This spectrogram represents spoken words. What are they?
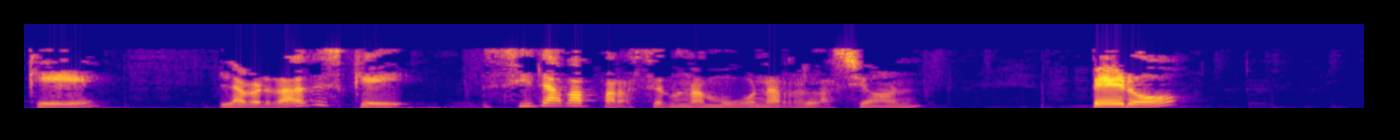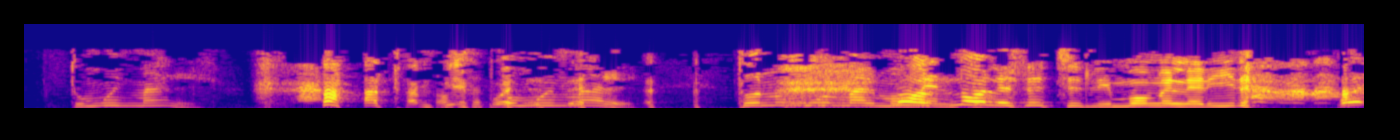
que la verdad es que sí daba para hacer una muy buena relación, pero tú muy mal. También o sea, tú puede muy ser. mal. Tú en un muy mal momento. no les eches limón en la herida. Puede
